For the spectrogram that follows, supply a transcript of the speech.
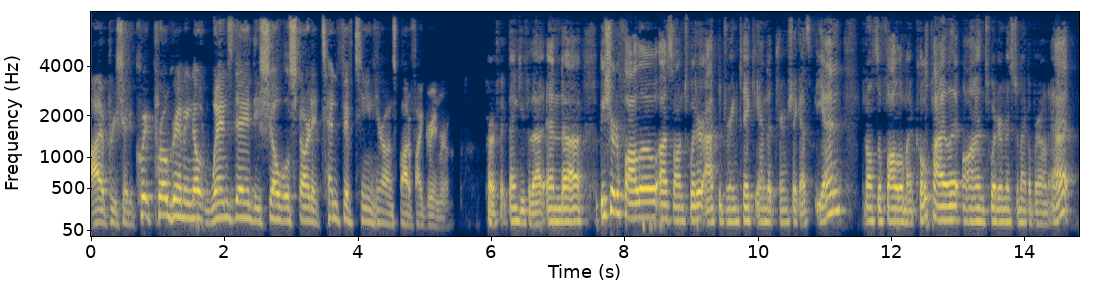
I appreciate it. Quick programming note Wednesday, the show will start at 10:15 here on Spotify Green Room. Perfect. Thank you for that. And uh, be sure to follow us on Twitter at the Dream Take and at DreamShake SBN. You can also follow my co-pilot on Twitter, Mr. Michael Brown at.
